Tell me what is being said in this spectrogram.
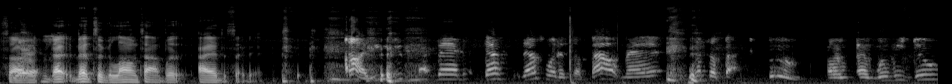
Sorry, Yes. that that took a long time, but I had to say that. Ah, you, you, man, that's that's what it's about, man. That's about, dude. And, and when we do,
